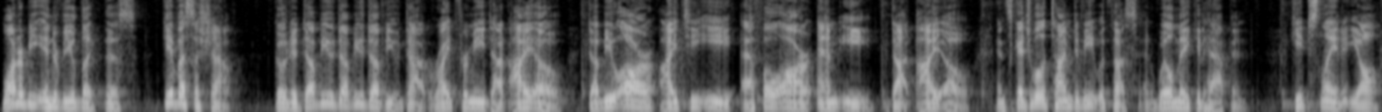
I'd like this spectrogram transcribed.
Want to be interviewed like this? Give us a shout. Go to www.writeforme.io W R I T E F O R M E dot I O, and schedule a time to meet with us, and we'll make it happen. Keep slaying it, y'all.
